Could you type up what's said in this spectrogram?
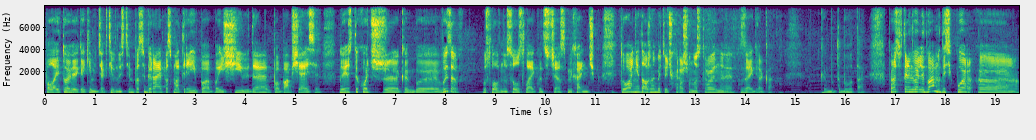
по лайтове какими-нибудь активностями, пособирай, посмотри, по, поищи, да, по, пообщайся. Но если ты хочешь э, как бы вызов, условно Souls-like вот сейчас механичек, то они должны быть очень хорошо настроены за игрока. Как будто бы вот так. Просто в Train Valley 2 мы до сих пор э,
